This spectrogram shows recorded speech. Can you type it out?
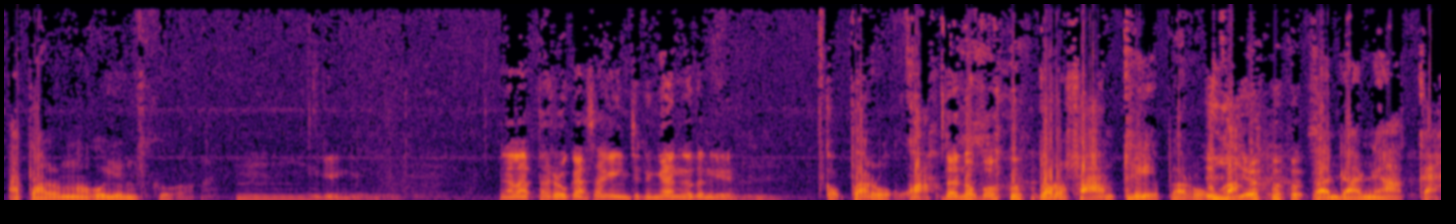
adal ngoku yo njiku. Hmm, nggih, nggih. Ngalah barokah saking jenengan ngoten nggih. Kok barokah. Dan napa? Cara santri barokah. Iya. Bandane akeh.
